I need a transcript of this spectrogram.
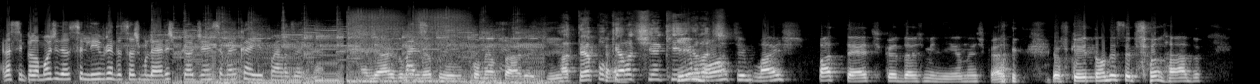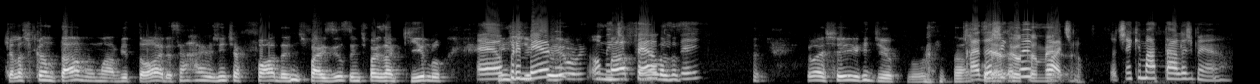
Era assim, pelo amor de Deus, se livrem dessas mulheres porque a audiência vai cair com elas aí, né? Aliás, o Mas- momento comentário aqui. Até porque ela tinha que. Que ela morte mais patética das meninas, cara. Eu fiquei tão decepcionado que elas cantavam uma vitória, assim, ah, a gente é foda, a gente faz isso, a gente faz aquilo. É, o primeiro Homem de Ferro elas que assim. veio. Eu achei ridículo. Mas achei Eu- que eu foi também- ótimo. Só tinha que matá-las mesmo.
